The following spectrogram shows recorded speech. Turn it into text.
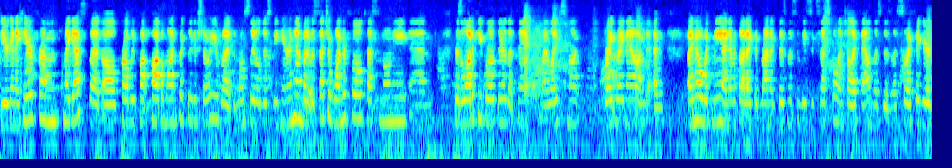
you're going to hear from my guest, but I'll probably pop, pop him on quickly to show you, but mostly it'll just be hearing him. But it was such a wonderful testimony, and there's a lot of people out there that think my life's not right right now. I'm, and I know with me, I never thought I could run a business and be successful until I found this business. So I figured,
